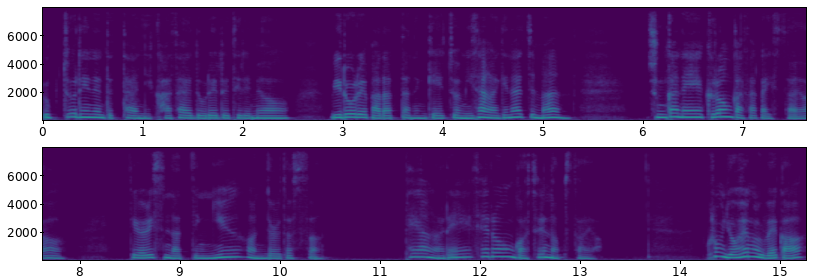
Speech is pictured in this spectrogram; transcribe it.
읊조리는 듯한 이 가사의 노래를 들으며 위로를 받았다는 게 좀 이상하긴 하지만 중간에 그런 가사가 있어요. There is nothing new under the sun. 태양 아래 새로운 것은 없어요. 그럼 여행을 왜 가?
